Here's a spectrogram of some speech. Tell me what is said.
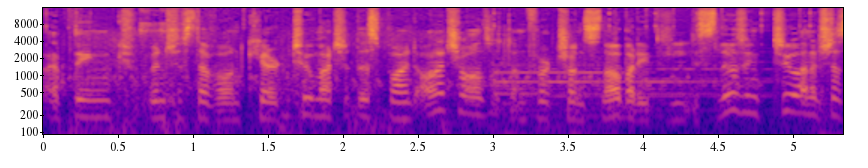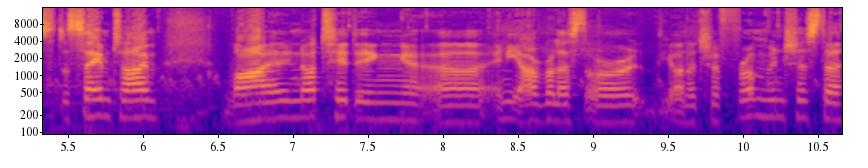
I think Vinchester won't care too much at this point. Onager also done for Jon Snow, but he's losing two Onagers at the same time, while not hitting uh, any Arbalest or the Onager from Vinchester.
